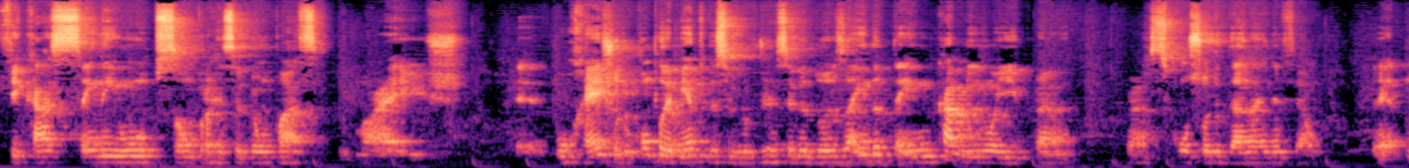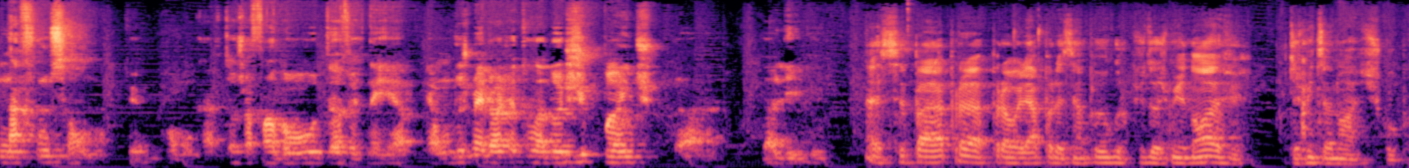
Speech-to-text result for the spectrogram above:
ficasse sem nenhuma opção para receber um passe mas é, o resto do complemento desse grupo de recebedores ainda tem um caminho aí para se consolidar na NFL. É, na função, né? Porque, como o Carter já falou, o Duvernay é, é, um dos melhores retornadores de punch da, da liga. É, se parar para olhar, por exemplo, o grupo de 2009, 2019, desculpa,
